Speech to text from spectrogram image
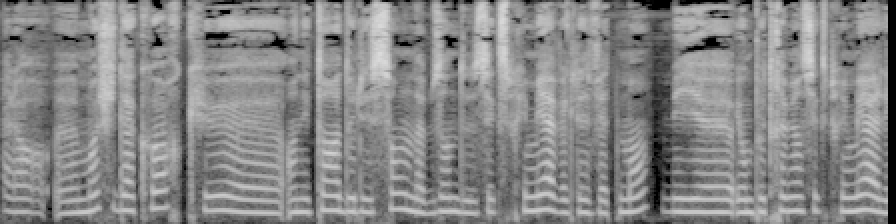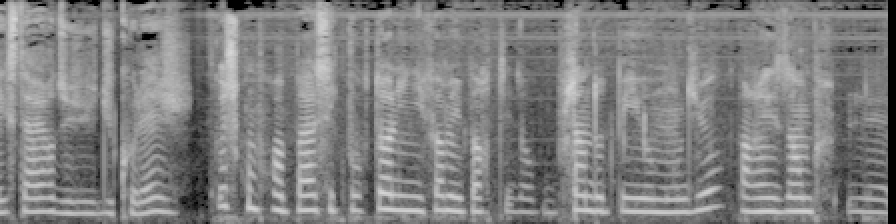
Alors euh, moi je suis d'accord que euh, en étant adolescent on a besoin de s'exprimer avec les vêtements mais euh, et on peut très bien s'exprimer à l'extérieur du, du collège. Ce que je comprends pas, c'est que pourtant l'uniforme est porté dans plein d'autres pays mondiaux, par exemple le-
